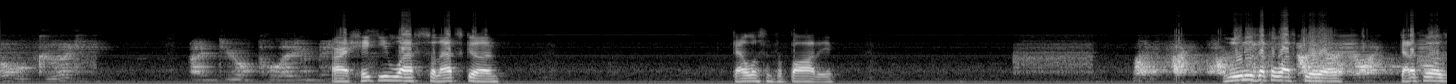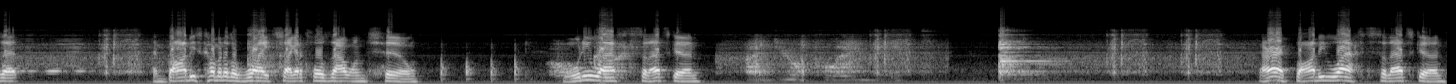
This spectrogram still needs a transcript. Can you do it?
Oh, goody. And you play me. Alright, Hickey left, so that's good. Gotta listen for Bobby. Looney's at the left door. Gotta close it. And Bobby's coming to the right, so I gotta close that one too. Looney left, so that's good. Alright, Bobby left, so that's good.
